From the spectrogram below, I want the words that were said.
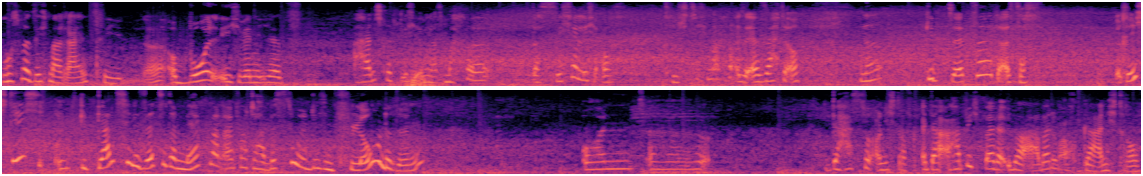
muss man sich mal reinziehen. Ne? Obwohl ich, wenn ich jetzt handschriftlich irgendwas mache, das sicherlich auch richtig mache. Also er sagte auch, ne, gibt Sätze, da ist das richtig und gibt ganz viele Sätze, da merkt man einfach, da bist du in diesem Flow drin und äh, da hast du auch nicht drauf, da habe ich bei der Überarbeitung auch gar nicht drauf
